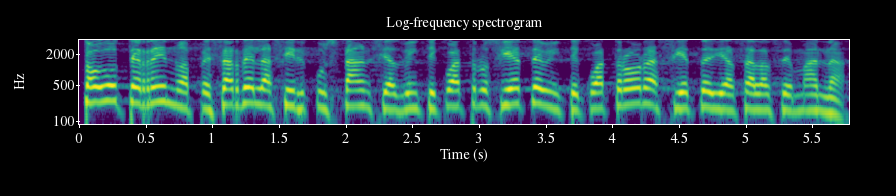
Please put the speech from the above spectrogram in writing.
todo terreno a pesar de las circunstancias, 24/7, 24 horas, 7 días a la semana.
